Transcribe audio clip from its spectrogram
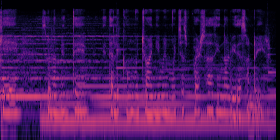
que solamente dale con mucho ánimo y muchas fuerzas y no olvides sonreír.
